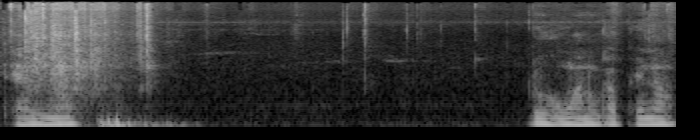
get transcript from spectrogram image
แถมนะดูมันครับพี่น้อง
